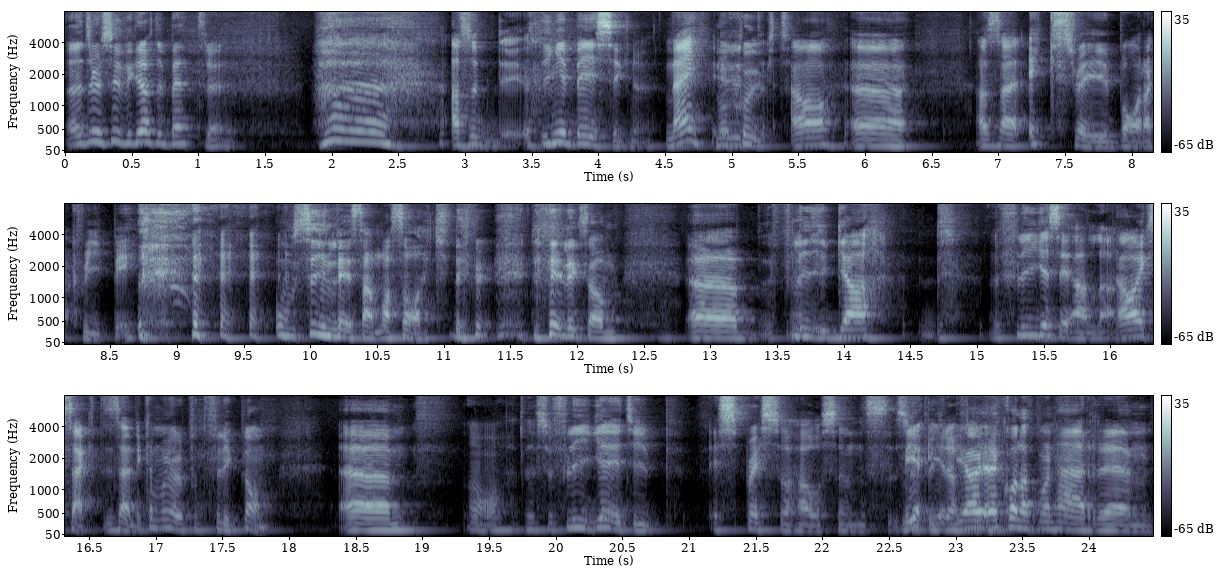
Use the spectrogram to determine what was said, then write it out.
jag tror superkraft är bättre. Alltså, det, Det är inget basic nu. nej. Vad ut- sjukt. Ja. eh, alltså så här, X-ray är ju bara creepy. Osynlig är samma sak. Det, det är liksom eh, flyga. Flyga ser alla. Ja, exakt. Det, här, det kan man göra på ett flygplan. Ehm, Ja, så flyga är typ Espresso Housens jag, jag, jag, jag har kollat på den här um,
